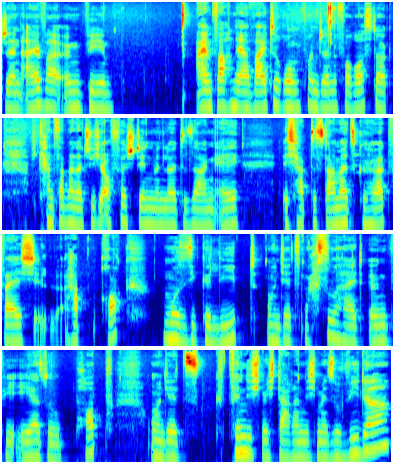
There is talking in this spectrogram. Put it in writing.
Jen Iver irgendwie einfach eine Erweiterung von Jennifer Rostock. Ich kann es aber natürlich auch verstehen, wenn Leute sagen, ey, ich habe das damals gehört, weil ich habe Rockmusik geliebt und jetzt machst du halt irgendwie eher so Pop und jetzt finde ich mich darin nicht mehr so wieder,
